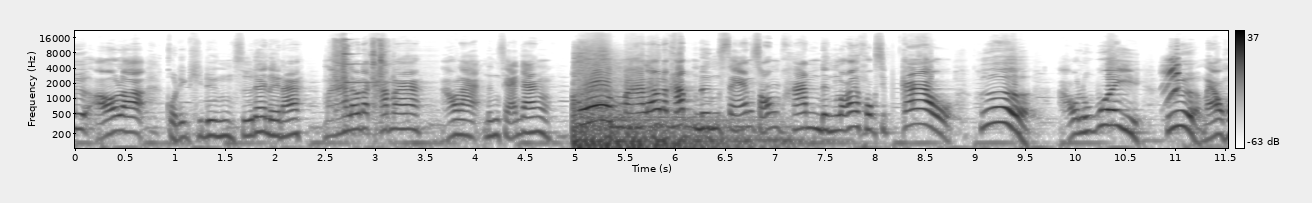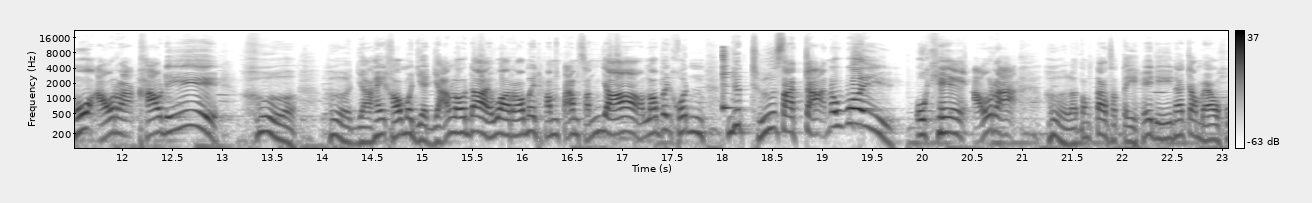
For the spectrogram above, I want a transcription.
อเอาล่ะ กดอีกทีดึงซื้อได้เลยนะ มาแล้วนะครับมา เอาล่ะ1 0 0 0 0แสนยัง โอ้มมาแล้วนะครับ1 2 1 6 9เฮ้อเอาละเว้ยเฮ้อแมวโหเอาละข่าวดีเฮ้อเฮ้ออย่าให้เขามาเหยียดหยามเราได้ว่าเราไม่ทำตามสัญญา เราเป็นคนยึดถือสัจจะนะเว้ย โอเค เอาละเฮ้อเราต้องตั้งสติให้ดีนะเจ้าแมวโห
